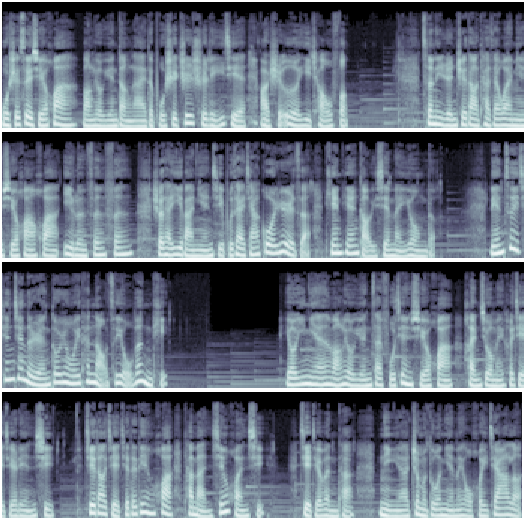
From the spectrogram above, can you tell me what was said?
五十岁学画，王柳云等来的不是支持理解，而是恶意嘲讽。村里人知道他在外面学画画，议论纷纷，说他一把年纪不在家过日子，天天搞一些没用的。连最亲近的人都认为他脑子有问题。有一年，王柳云在福建学画，很久没和姐姐联系。接到姐姐的电话，他满心欢喜。姐姐问他：“你呀，这么多年没有回家了，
